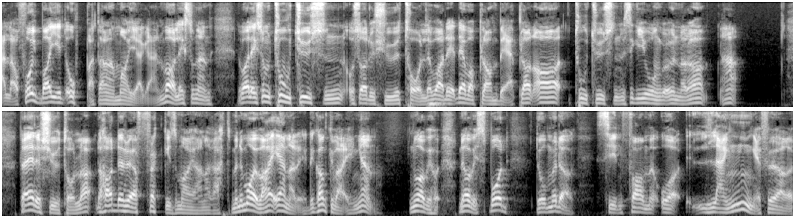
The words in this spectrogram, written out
Eller folk bare gitt opp etter den Maya-greien? Liksom det var liksom 2000, og så har du 2012. Det var, det, det var plan B. Plan A 2000. Hvis ikke jorden går under da, ja, da er det 2012, da. Da hadde de fuckings mayaene rett. Men det må jo være en av de. Det kan ikke være ingen. Nå har vi, nå har vi spådd dommedag siden faen meg og lenge før,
